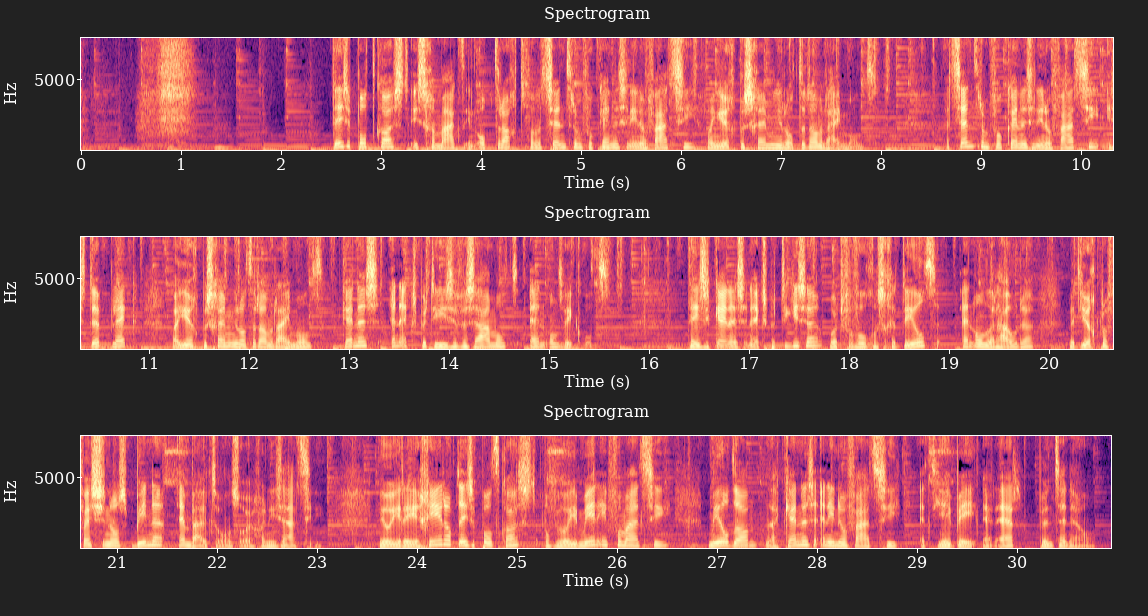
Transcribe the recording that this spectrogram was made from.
Deze podcast is gemaakt in opdracht van het Centrum voor Kennis en Innovatie van Jeugdbescherming Rotterdam-Rijnmond. Het Centrum voor Kennis en Innovatie is de plek waar Jeugdbescherming Rotterdam-Rijnmond kennis en expertise verzamelt en ontwikkelt. Deze kennis en expertise wordt vervolgens gedeeld en onderhouden met jeugdprofessionals binnen en buiten onze organisatie. Wil je reageren op deze podcast of wil je meer informatie? Mail dan naar kennis en innovatie.jbrr.nl.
